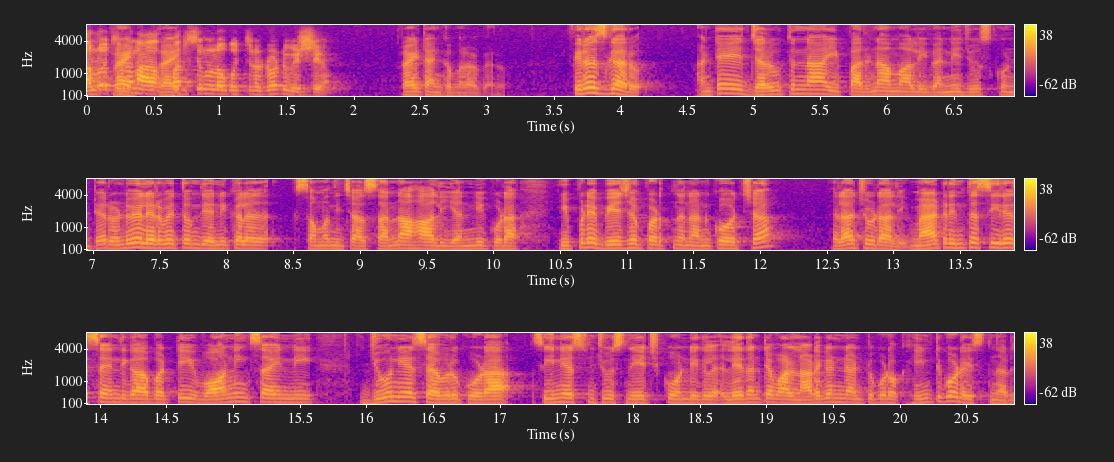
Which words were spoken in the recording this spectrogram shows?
ఆలోచన నా. పరిశీలనలోకి వచ్చినటువంటి విషయం. రైట్ అంకమరావు గారు. ఫిరోజ్ గారు అంటే జరుగుతున్న ఈ పరిణామాలు ఇవన్నీ చూసుకుంటే రెండు వేల ఇరవై తొమ్మిది ఎన్నికలకు సంబంధించి ఆ సన్నాహాలు ఇవన్నీ కూడా ఇప్పుడే బేజం పడుతుందని అనుకోవచ్చా? ఎలా చూడాలి? మ్యాటర్ ఇంత సీరియస్ అయింది కాబట్టి వార్నింగ్ సైన్ని జూనియర్స్ ఎవరు కూడా సీనియర్స్ని చూసి నేర్చుకోండి లేదంటే వాళ్ళని అడగండి అంటూ కూడా ఒక హింట్ కూడా ఇస్తున్నారు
